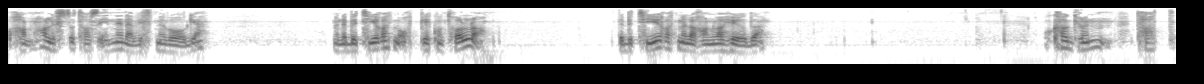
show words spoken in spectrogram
Og han har lyst til å ta oss inn i det hvis vi våger. Men det betyr at vi oppgir kontroll. da. Det betyr at vi lar han være hyrde. Og hva er grunnen til at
